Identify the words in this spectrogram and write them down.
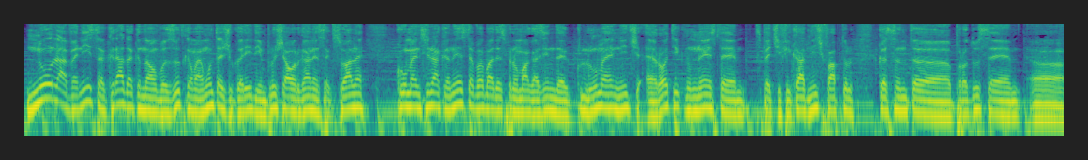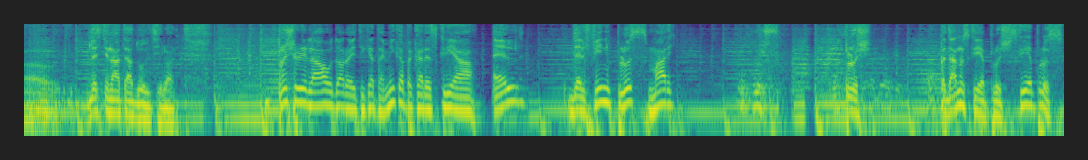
nu le-a venit să creadă când au văzut că mai multe jucării din plus au organe sexuale, cu mențiunea că nu este vorba despre un magazin de glume, nici erotic, nu este specificat nici faptul că sunt uh, produse uh, destinate adulților. Plușurile au doar o etichetă mică pe care scria L, delfin plus mari plus. Pluș. Pe dar nu scrie plus, scrie plus.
